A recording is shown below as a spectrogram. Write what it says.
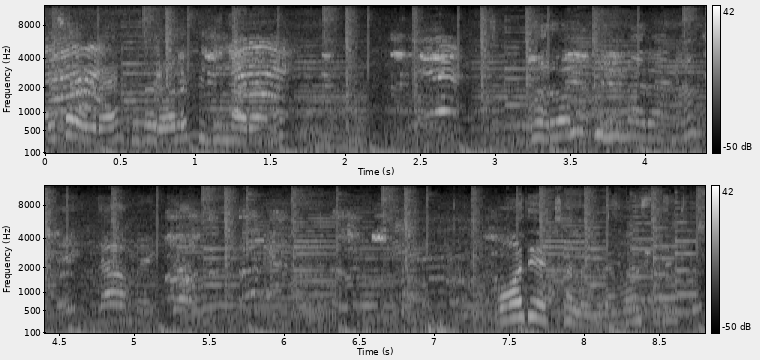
कैसा लग रहा है घर वाला फीलिंग आ रहा है ना? घर वाला फीलिंग आ रहा है ना? एकदम एकदम। बहुत ही अच्छा लग रहा है मस्त।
